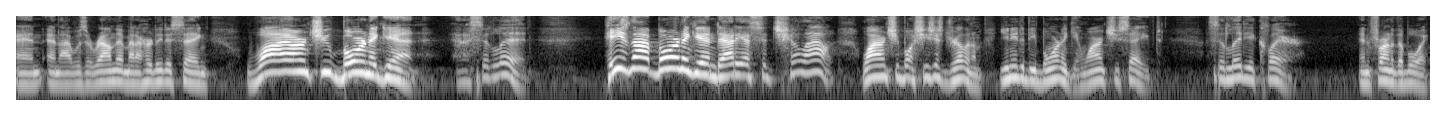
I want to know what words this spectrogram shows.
and, and I was around them, and I heard Lydia saying, Why aren't you born again? And I said, Lyd, he's not born again, Daddy. I said, Chill out. Why aren't you born? She's just drilling him. You need to be born again. Why aren't you saved? I said, Lydia Claire, in front of the boy.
